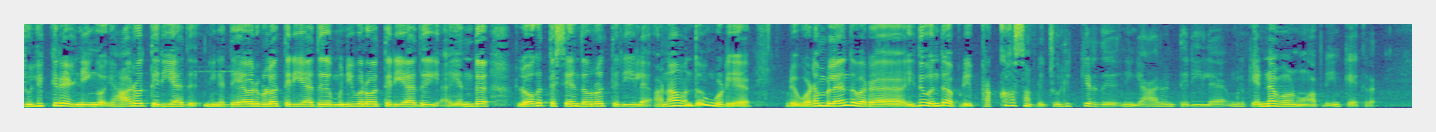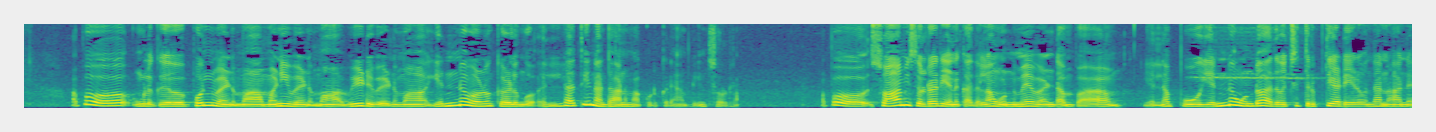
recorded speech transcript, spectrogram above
ஜொலிக்கிறேள் நீங்கள் யாரோ தெரியாது. நீங்கள் தேவர்களோ தெரியாது முனிவரோ தெரியாது எந்த லோகத்தை சேர்ந்தவரோ தெரியல. ஆனால் வந்து உங்களுடைய அப்படியே உடம்புலேருந்து வர இது வந்து அப்படி பிரகாசம் அப்படி ஜொலிக்கிறது. நீங்கள் யாருன்னு தெரியல. உங்களுக்கு என்ன வேணும்? அப்படின்னு கேட்குறேன் அப்போது உங்களுக்கு பொன் வேணுமா மணி வேணுமா வீடு வேணுமா என்ன வேணும் கேளுங்கோ. எல்லாத்தையும் நான் தானமாக கொடுக்குறேன் அப்படின்னு சொல்கிறான் அப்போது சுவாமி சொல்கிறார் எனக்கு அதெல்லாம் ஒன்றுமே வேண்டாம்ப்பா. எல்லாம் போ என்ன உண்டோ அதை வச்சு திருப்தி அடையிறவன் தான் நான்.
